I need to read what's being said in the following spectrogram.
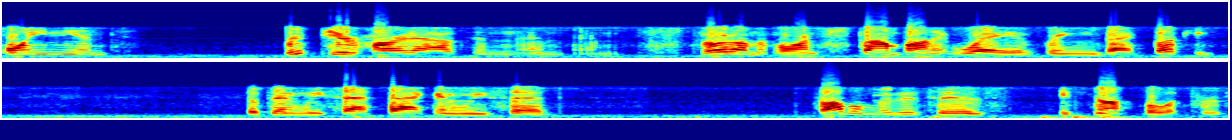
poignant, rip your heart out and, and, and throw it on the and stomp on it way of bringing back Bucky. But then we sat back and we said, the problem with this is it's not bulletproof.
